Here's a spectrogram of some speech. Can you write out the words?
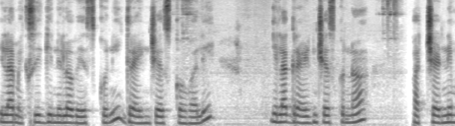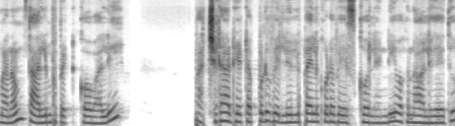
ఇలా మిక్సీ గిన్నెలో వేసుకొని గ్రైండ్ చేసుకోవాలి. ఇలా గ్రైండ్ చేసుకున్న పచ్చడిని మనం తాలింపు పెట్టుకోవాలి. పచ్చడి ఆడేటప్పుడు వెల్లుల్లిపాయలు కూడా వేసుకోవాలండి. ఒక నాలుగైదు.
